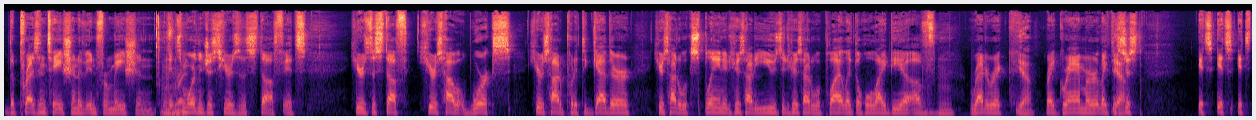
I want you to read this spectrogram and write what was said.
the presentation of information. It's Right. more than just here's the stuff. It's here's the stuff. Here's how it works. Here's how to put it together. Here's how to explain it. Here's how to use it. Here's how to apply it. Like the whole idea of rhetoric, Mm-hmm. Yeah. right, grammar. Like there's Yeah. just it's it's it's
